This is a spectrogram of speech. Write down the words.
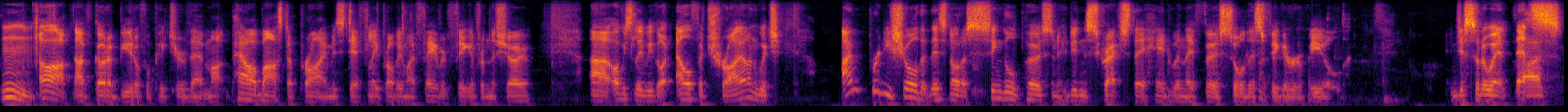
Mm. Oh, I've got a beautiful picture of that. Ma- Power Master Prime is definitely probably my favorite figure from the show. Uh, obviously, we got Alpha Trion, which I'm pretty sure that there's not a single person who didn't scratch their head when they first saw this figure revealed. And just sort of went, that's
